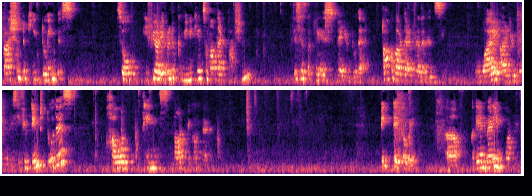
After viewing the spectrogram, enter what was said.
passion to keep doing this. So if you are able to communicate some of that passion, this is the place where you do that. Talk about that relevancy. Why are you doing this? If you didn't do this, how would things not become better? Big takeaway. Uh, again, very important.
